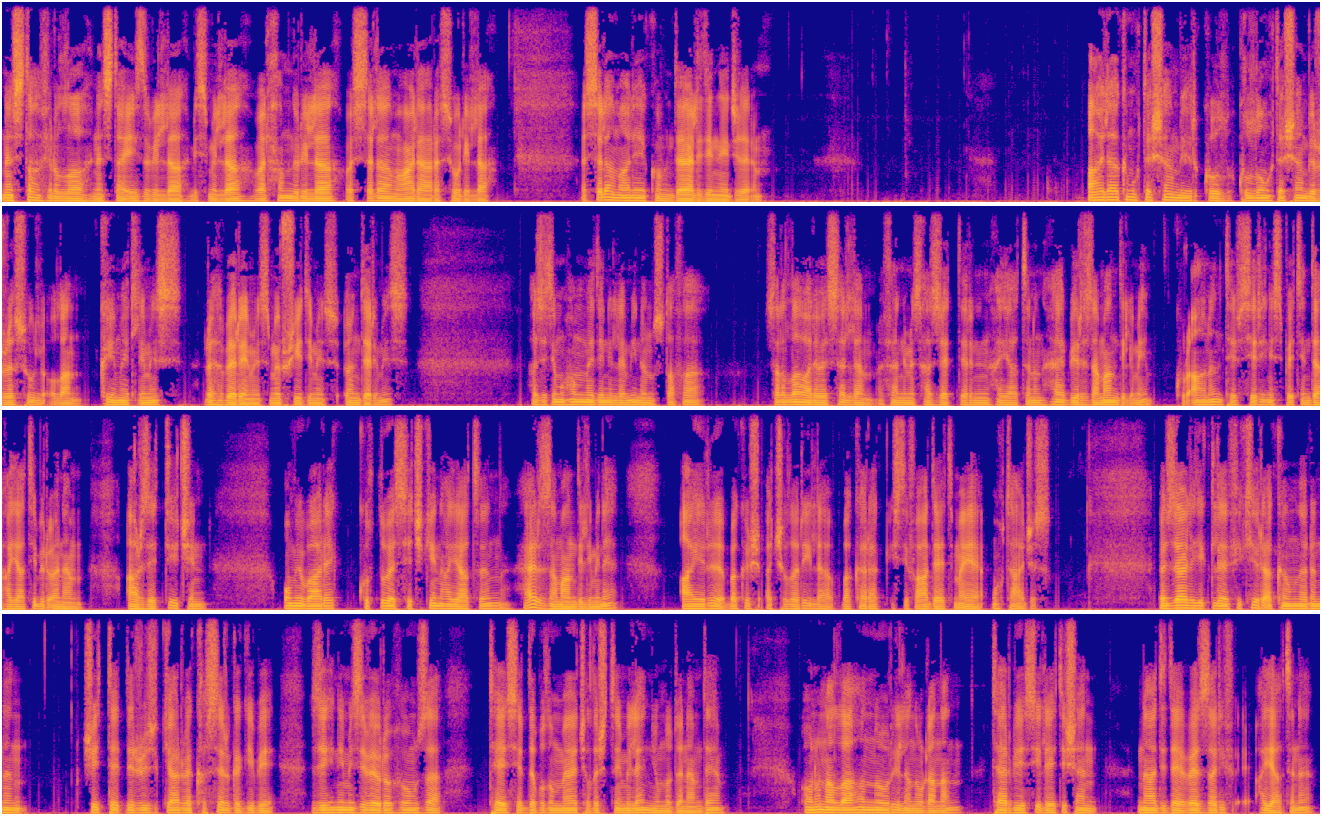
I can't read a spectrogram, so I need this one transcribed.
Nestağfirullah, nestaizu billah, bismillah, velhamdülillah, vesselamu ala Resulillah. Esselamu aleyküm değerli dinleyicilerim. Ahlakı muhteşem bir kul, kulluğu muhteşem bir Resul olan kıymetlimiz, rehberimiz, mürşidimiz, önderimiz, Hz. Muhammed'in Emin Mustafa sallallahu aleyhi ve sellem Efendimiz Hazretlerinin hayatının her bir zaman dilimi, Kur'an'ın tefsiri nispetinde hayati bir önem arz ettiği için, o mübarek, kutlu ve seçkin hayatın her zaman dilimine ayrı bakış açılarıyla bakarak istifade etmeye muhtacız. Özellikle fikir akımlarının şiddetli rüzgar ve kasırga gibi zihnimizi ve ruhumuza tesirde bulunmaya çalıştığı milenyumlu dönemde, onun Allah'ın nuruyla nurlanan, terbiyesiyle yetişen nadide ve zarif hayatını,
